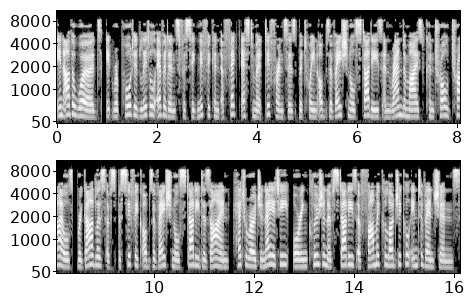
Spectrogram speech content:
In other words, it reported little evidence for significant effect estimate differences between observational studies and randomized controlled trials, regardless of specific observational study design, heterogeneity, or inclusion of studies of pharmacological interventions.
